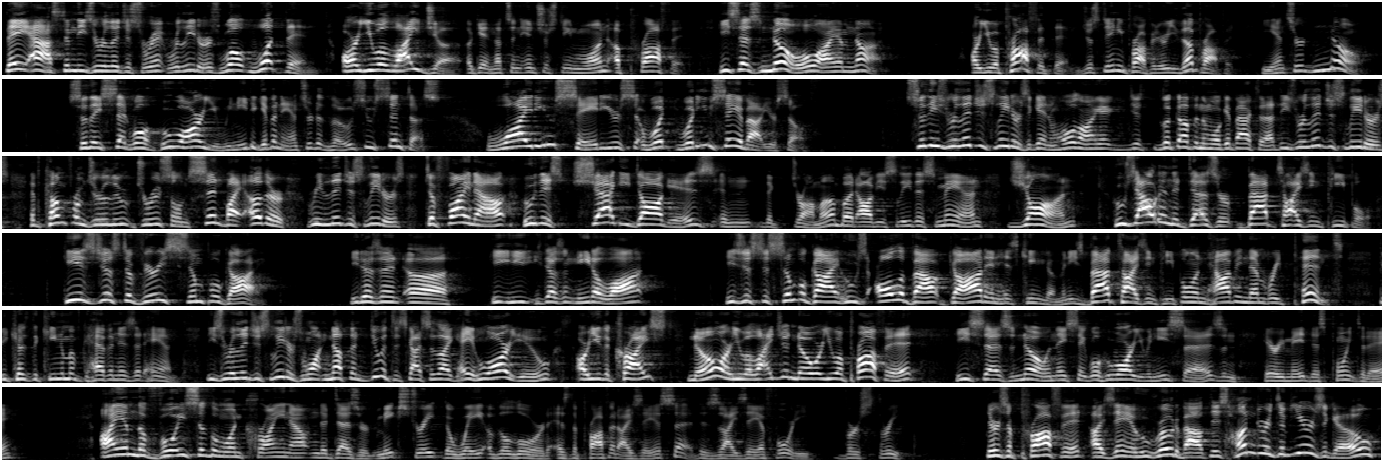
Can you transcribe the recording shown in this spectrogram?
They asked him, these religious leaders, well, what then? Are you Elijah? Again, that's an interesting one, a prophet. He says, no, I am not. Are you a prophet then? Just any prophet? Are you the prophet? He answered, no. So they said, Well, who are you? We need to give an answer to those who sent us. Why do you say to yourself, what, what do you say about yourself? So these religious leaders, again, hold on, just look up and then we'll get back to that. These religious leaders have come from Jerusalem, sent by other religious leaders to find out who this shaggy dog is in the drama, but obviously this man, John, who's out in the desert baptizing people. He is just a very simple guy. He doesn't, uh, he, he, he doesn't need a lot. He's just a simple guy who's all about God and his kingdom. And he's baptizing people and having them repent because the kingdom of heaven is at hand. These religious leaders want nothing to do with this guy. So they're like, hey, who are you? Are you the Christ? No. Are you Elijah? No. Are you a prophet? He says no. And they say, well, who are you? And he says, and Harry made this point today I am the voice of the one crying out in the desert, make straight the way of the Lord, as the prophet Isaiah said. This is Isaiah 40, verse 3. There's a prophet, Isaiah, who wrote about this hundreds of years ago.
